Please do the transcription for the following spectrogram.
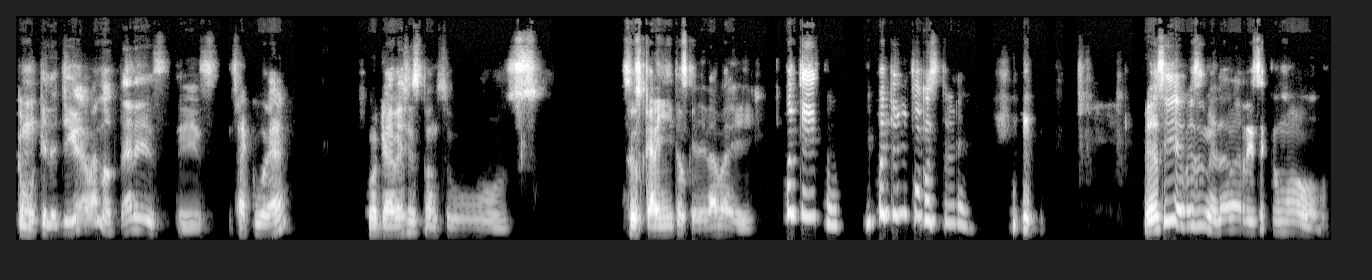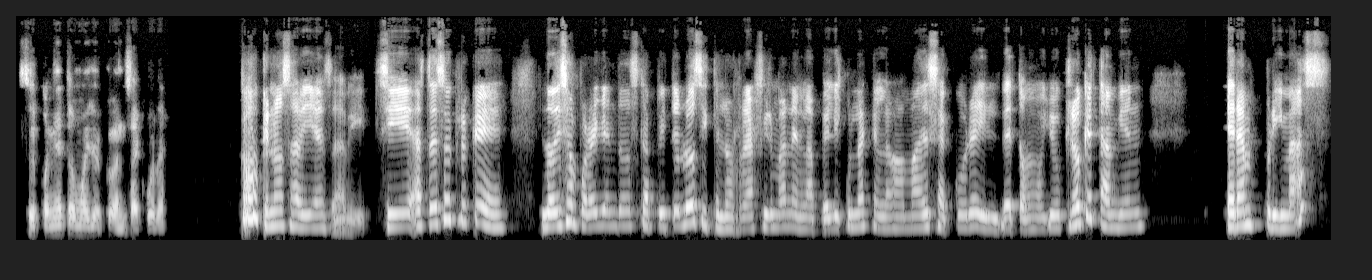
como que le llegaba a notar este Sakura, porque a veces con sus sus cariñitos que le daba de esto, ponte esta postura. Pero sí, a veces me daba risa cómo se ponía Tomoyo con Sakura. ¿Cómo que no sabías, David? Sí, hasta eso creo que lo dicen por ahí en dos capítulos y te lo reafirman en la película que la mamá de Sakura y de Tomoyo creo que también eran primas,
